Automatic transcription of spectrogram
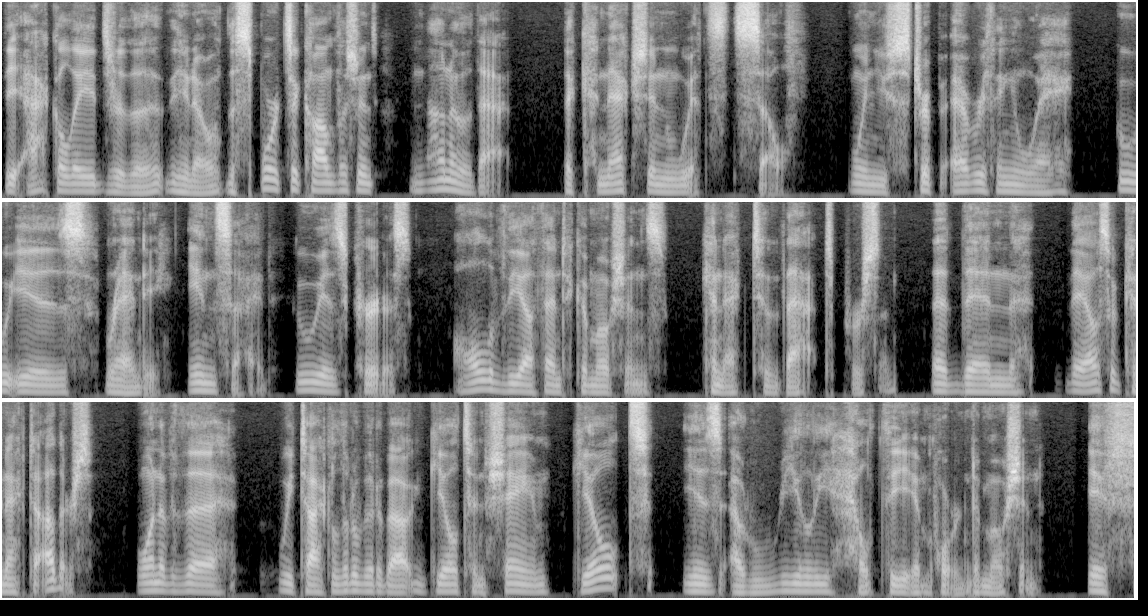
the accolades or the you know the sports accomplishments, none of that. The connection with self when you strip everything away, who is Randy inside? Who is Curtis? All of the authentic emotions connect to that person. And then they also connect to others. One of the, we talked a little bit about guilt and shame. Guilt is a really healthy, important emotion. If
